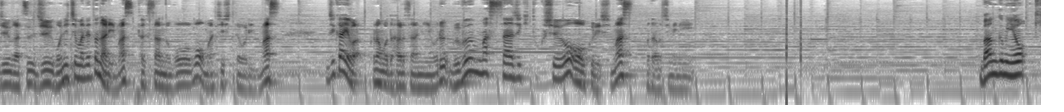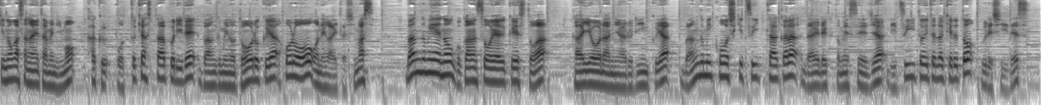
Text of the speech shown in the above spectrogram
10月15日までとなります。たくさんのご応募お待ちしております。次回は倉本春さんによる部分マッサージ機特集をお送りします。お楽しみに。番組を聞き逃さないためにも各ポッドキャストアプリで番組の登録やフォローをお願いいたします。番組へのご感想やリクエストは概要欄にあるリンクや番組公式ツイッターからダイレクトメッセージやリツイートいただけると嬉しいです。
